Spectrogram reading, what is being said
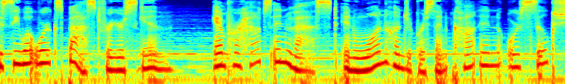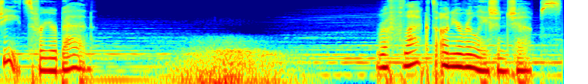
to see what works best for your skin and perhaps invest in 100% cotton or silk sheets for your bed. Reflect on your relationships.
